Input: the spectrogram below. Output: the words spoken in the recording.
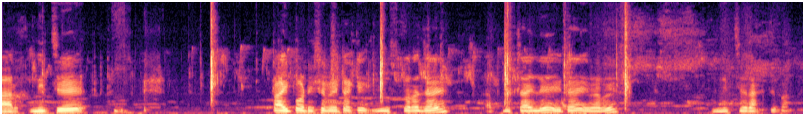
আর নিচে ট্রাইপড হিসেবে এটাকে ইউজ করা যায়। আপনি চাইলে এটা এভাবে নিচে রাখতে পারেন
